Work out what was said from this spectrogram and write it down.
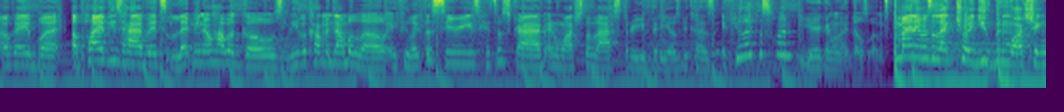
Okay, but apply these habits. Let me know how it goes. Leave a comment down below. If you like the series, hit subscribe and watch the last three videos because if you like this one, you're gonna like those ones. My name is Electra, you've been watching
